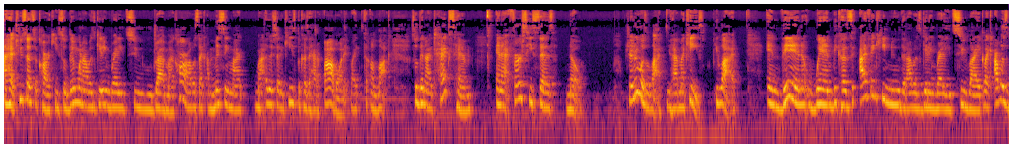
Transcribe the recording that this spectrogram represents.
I had two sets of car keys. So then when I was getting ready to drive my car, I was like, I'm missing my, my other set of keys because it had a fob on it, like to unlock. So then I text him and at first he says, no, which I knew was a lie. You have my keys. He lied. And then when, because I think he knew that I was getting ready to like, like I was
